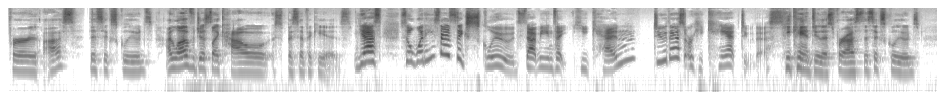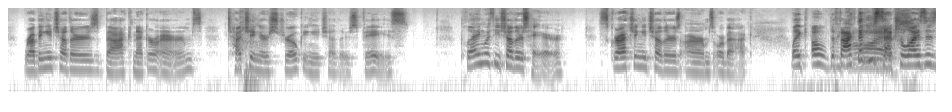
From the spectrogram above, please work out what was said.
For us, this excludes. I love just like how specific he is. yes. So when he says excludes, that means that he can do this or he can't do this. He can't do this. For us, this excludes rubbing each other's back, neck, or arms, touching or stroking each other's face, playing with each other's hair, scratching each other's arms or back. Like Oh the fact that he sexualizes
